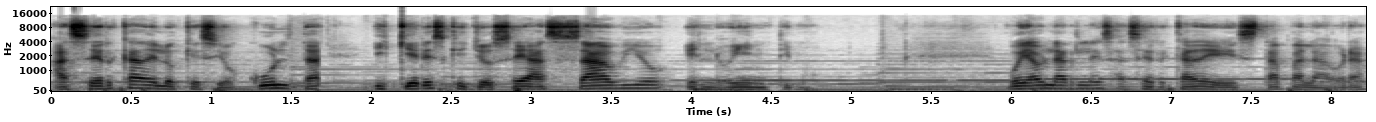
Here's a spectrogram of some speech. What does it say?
acerca de lo que se oculta y quieres que yo sea sabio en lo íntimo. Voy a hablarles acerca de esta palabra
